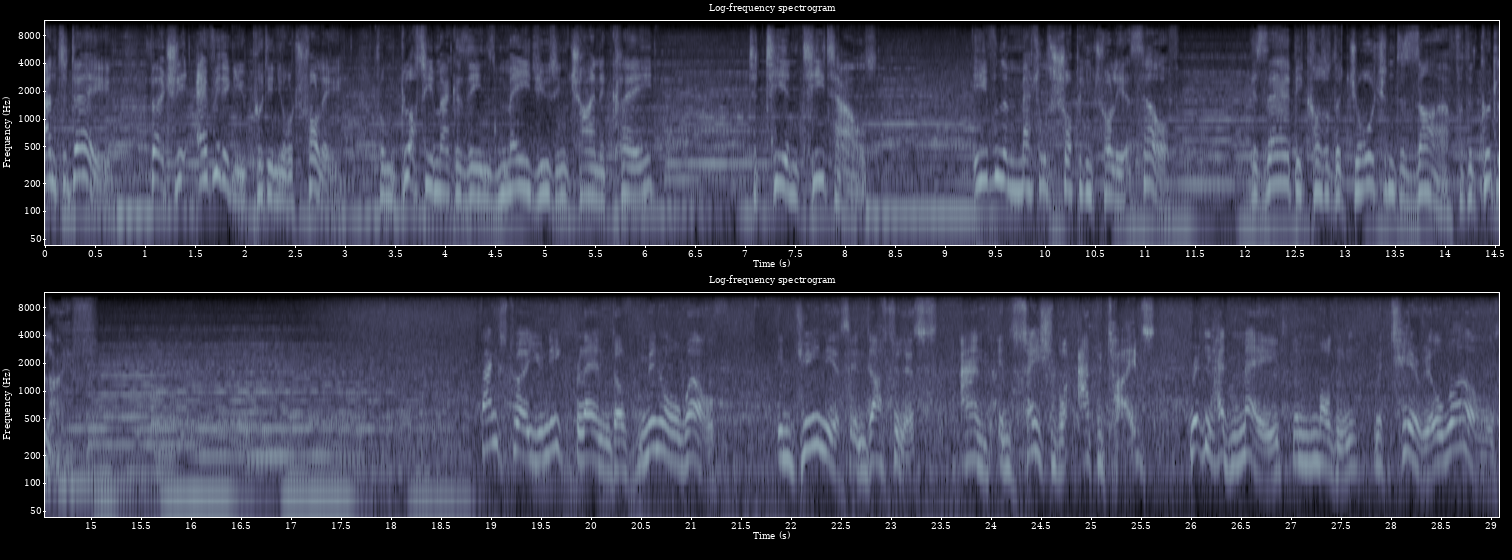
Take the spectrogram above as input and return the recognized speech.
And today, virtually everything you put in your trolley from glossy magazines made using china clay to tea and tea towels, even the metal shopping trolley itself is there because of the Georgian desire for the good life. Thanks to a unique blend of mineral wealth, ingenious industrialists and insatiable appetites, Britain had made the modern material world.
